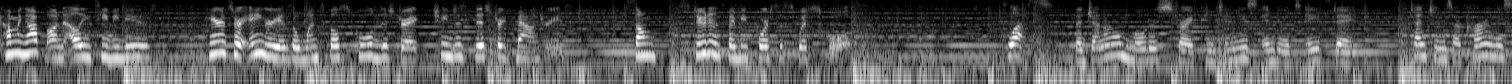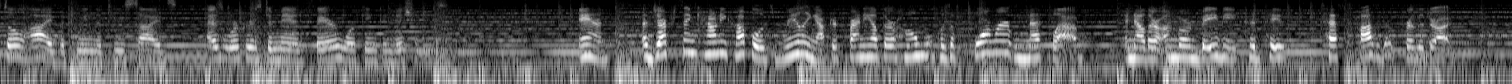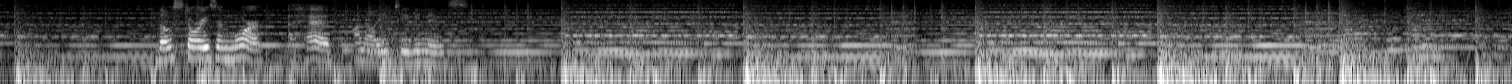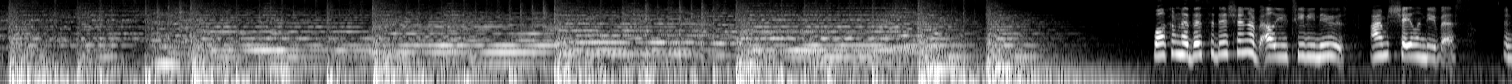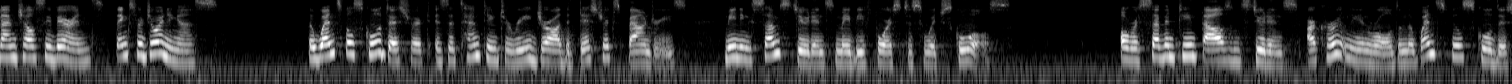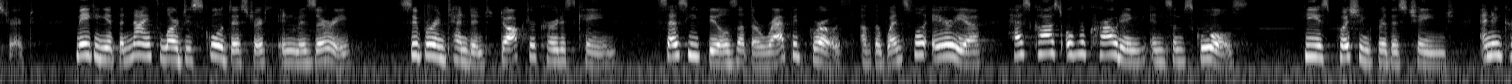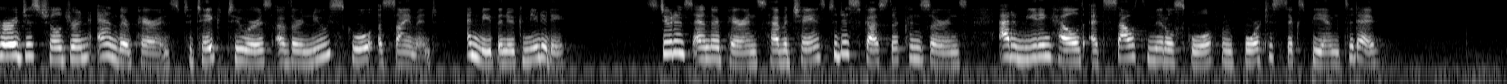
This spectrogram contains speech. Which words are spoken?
Coming up on LUTV News, parents are angry as the Wentzville School District changes district boundaries. Some students may be forced to switch schools. Plus, the General Motors strike continues into its eighth day. Tensions are currently still high between the two sides as workers demand fair working conditions. And a Jefferson County couple is reeling after finding out their home was a former meth lab, and now their unborn baby could test positive for the drug. Those stories and more ahead on LUTV News. Welcome to this edition of LUTV News. I'm Shaylin Davis. And I'm Chelsea Behrens. Thanks for joining us. The Wentzville School District is attempting to redraw the district's boundaries, meaning some students may be forced to switch schools. Over 17,000 students are currently enrolled in the Wentzville School District, making it the ninth largest school district in Missouri. Superintendent Dr. Curtis Cain says he feels that the rapid growth of the Wentzville area has caused overcrowding in some schools. He is pushing for this change and encourages children and their parents to take tours of their new school assignment and meet the new community. Students and their parents have a chance to discuss their concerns at a meeting held at South Middle School from 4 to 6 p.m. today.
